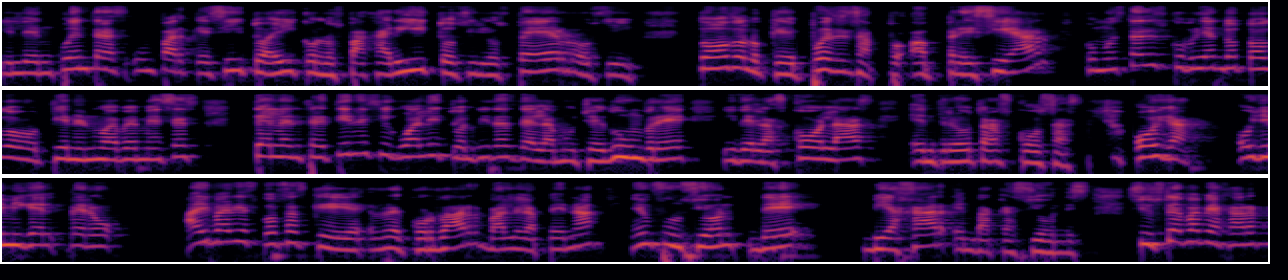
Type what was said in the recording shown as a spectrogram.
y le encuentras un parquecito ahí con los pajaritos y los perros y todo lo que puedes apreciar, como está descubriendo todo, tiene nueve meses, te la entretienes igual y te olvidas de la muchedumbre y de las colas, entre otras cosas. Oiga, oye Miguel, pero hay varias cosas que recordar, vale la pena, en función de viajar en vacaciones. Si usted va a viajar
